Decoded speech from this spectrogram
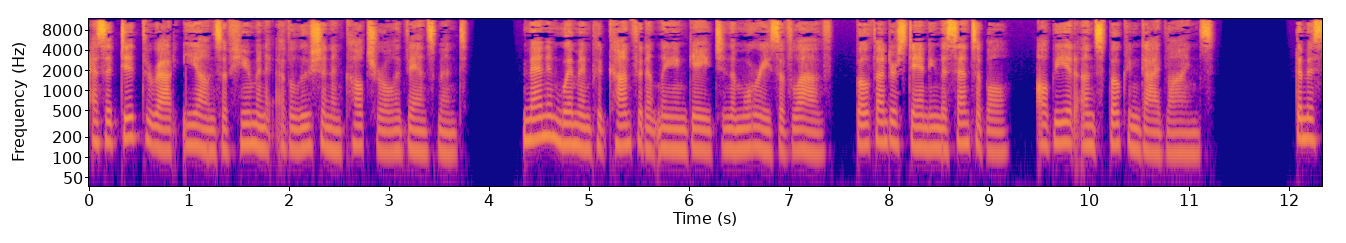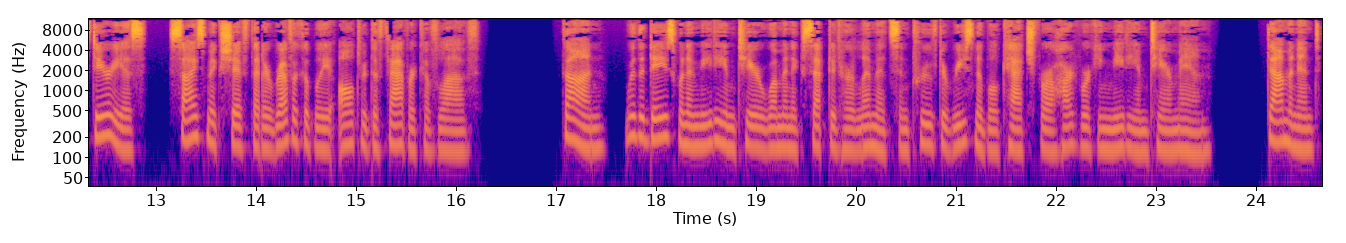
as it did throughout eons of human evolution and cultural advancement. Men and women could confidently engage in the mores of love, both understanding the sensible, albeit unspoken guidelines. The mysterious, seismic shift that irrevocably altered the fabric of love. Gone were the days when a medium tier woman accepted her limits and proved a reasonable catch for a hardworking medium tier man. Dominant,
